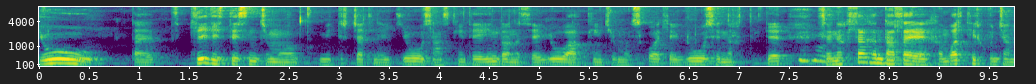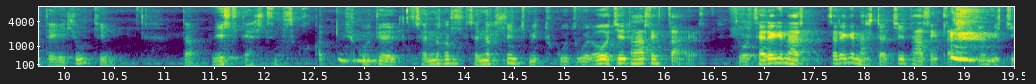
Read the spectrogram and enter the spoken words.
Юу плейлистээс нь ч юм уу мэдэрч чадна яг юу сонсдгийг те энэ доноос яг юу авдгийг ч юм уу эсвэл яг юу сонирхдаг те сонирхлынхын талаар ярих юм бол тэр хүн чамтай илүү тийм одоо нээлттэй харилцсан гэсэн үг байхгүй. Тэгэхгүй тэгээд сонирхол сонирхлын ч мэдэхгүй зүгээр өө чи таалагдлаа гэж. Зүгээр царайг нь хар царайг нь харчаа чи таалагдлаа юм би чи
